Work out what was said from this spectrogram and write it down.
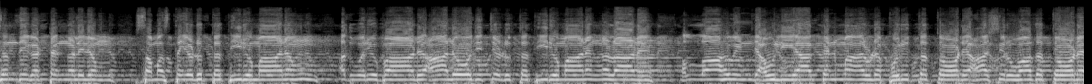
പ്രതിസന്ധി ഘട്ടങ്ങളിലും സമസ്തയെടുത്ത തീരുമാനം അത് ഒരുപാട് ആലോചിച്ചെടുത്ത തീരുമാനങ്ങളാണ്. അള്ളാഹുവിന്റെ ഔലിയാക്കന്മാരുടെ പൊരുത്തത്തോടെ ആശീർവാദത്തോടെ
